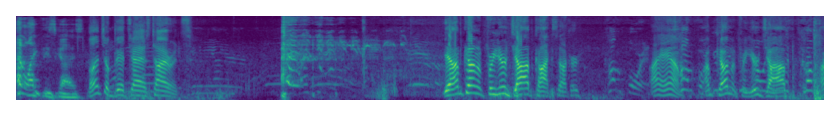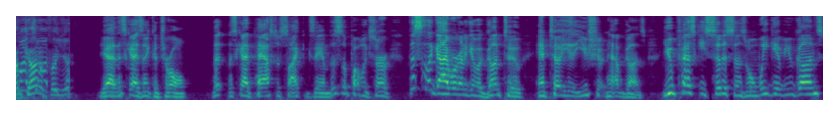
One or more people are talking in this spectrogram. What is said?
I like these guys. Bunch of bitch ass tyrants. Yeah, I'm coming for your job, cocksucker. Come for it. I am. Come for it. I'm coming for your job. this? Come for I'm coming for your. Yeah, this guy's in control. This guy passed a psych exam. This is a public servant. This is the guy we're going to give a gun to and tell you that you shouldn't have guns. You pesky citizens, when we give you guns,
